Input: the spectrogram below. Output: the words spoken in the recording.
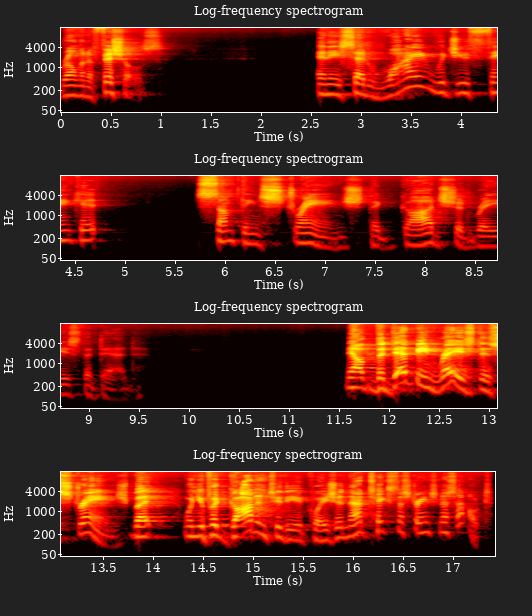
Roman officials. And he said, Why would you think it something strange that God should raise the dead? Now, the dead being raised is strange, but when you put God into the equation, that takes the strangeness out.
